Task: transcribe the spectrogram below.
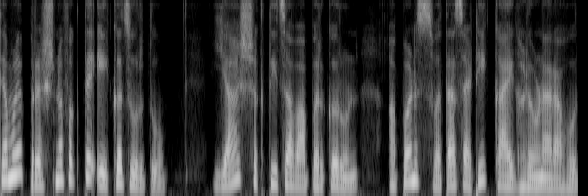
त्यामुळे प्रश्न फक्त एकच उरतो. या शक्तीचा वापर करून आपण स्वतःसाठी काय घडवणार आहोत?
